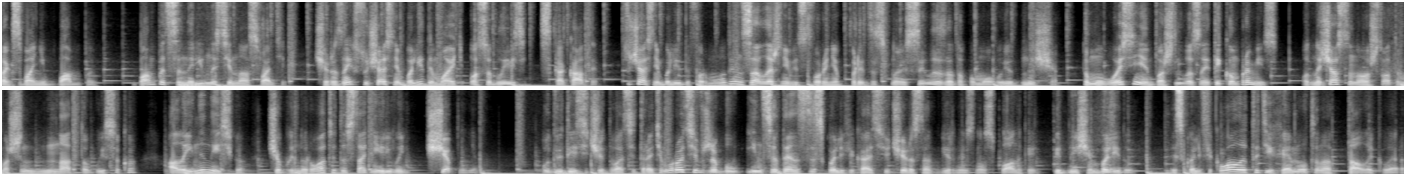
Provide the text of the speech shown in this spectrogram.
так звані бампи. Бампи це нерівності на асфальті. Через них сучасні боліди мають особливість скакати. Сучасні боліди Формули 1 залежні від створення притискної сили за допомогою днища. Тому в осінні важливо знайти компроміс, одночасно налаштувати машини не надто високо, але й не низько, щоб генерувати достатній рівень щеплення. У 2023 році вже був інцидент з дискваліфікацією через надмірний знос планки під нижчим боліду. Дискваліфікували тоді Хемілтона та Леклера.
